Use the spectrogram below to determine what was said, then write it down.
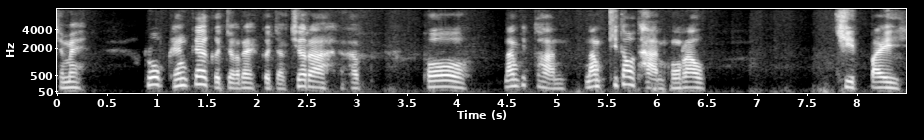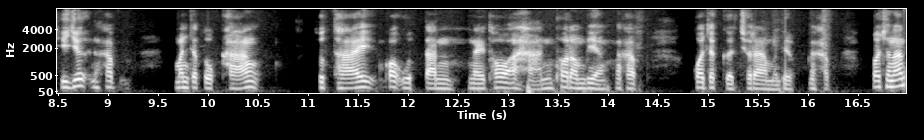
ใช่ไหมโรคแคงเกอร์เกิดจากอะไรเกิดจากเชื้อรานะครับ พอน้ำขี้ถ่านน้ำขี้เท่าฐานของเรา ฉีดไปเยอะๆนะครับ มันจะตกค้าง สุดท้ายก็อุดตันในท่ออาหารท่อลำเลียงนะครับ ก็จะเกิดเชื้อราเหมือนเดิมนะครับ เพราะฉะนั้น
